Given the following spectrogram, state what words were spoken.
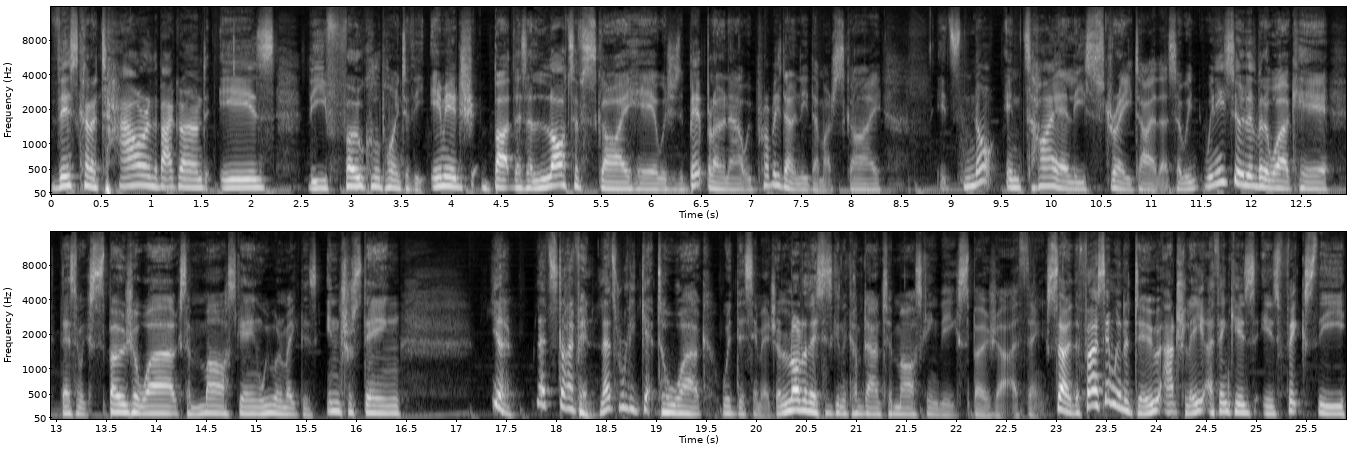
This kind of tower in the background is the focal point of the image, but there's a lot of sky here, which is a bit blown out. We probably don't need that much sky it's not entirely straight either. So we, we need to do a little bit of work here. There's some exposure work, some masking. We want to make this interesting. You know, let's dive in. Let's really get to work with this image. A lot of this is going to come down to masking the exposure, I think. So the first thing we're going to do, actually, I think is is fix the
